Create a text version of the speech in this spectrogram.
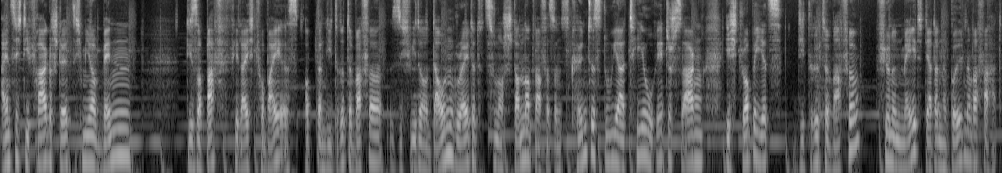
Einzig die Frage stellt sich mir, wenn dieser Buff vielleicht vorbei ist, ob dann die dritte Waffe sich wieder downgradet zu einer Standardwaffe. Sonst könntest du ja theoretisch sagen, ich droppe jetzt die dritte Waffe für einen Mate, der dann eine goldene Waffe hat.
